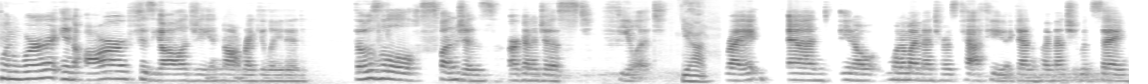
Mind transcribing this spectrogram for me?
When we're in our physiology and not regulated, those little sponges are going to just feel it. Yeah. Right. And, you know, one of my mentors, Kathy, again, who I mentioned, would say,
